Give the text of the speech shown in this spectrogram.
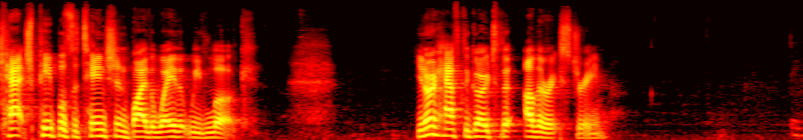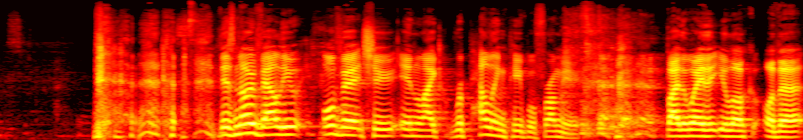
catch people's attention by the way that we look. You don't have to go to the other extreme. There's no value or virtue in like repelling people from you by the way that you look or the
